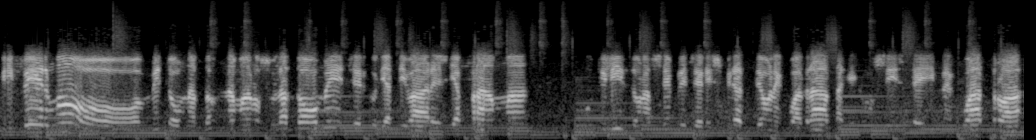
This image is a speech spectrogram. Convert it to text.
Mi fermo, metto una, una mano sull'addome, cerco di attivare il diaframma, utilizzo una semplice respirazione quadrata che consiste in 4 a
